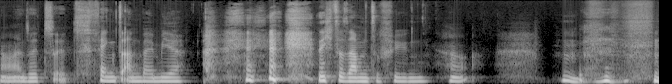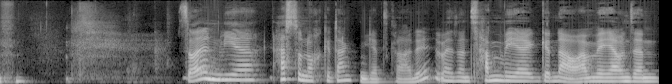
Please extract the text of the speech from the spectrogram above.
Ja, also jetzt, jetzt fängt es an bei mir, sich zusammenzufügen. Ja. Hm. Sollen wir, hast du noch Gedanken jetzt gerade? Weil sonst haben wir, genau, haben wir ja unseren,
